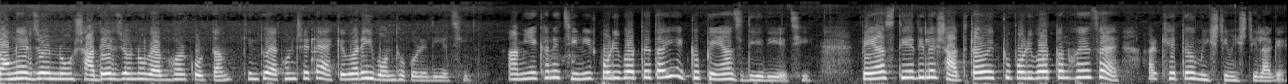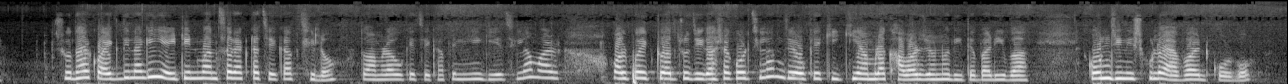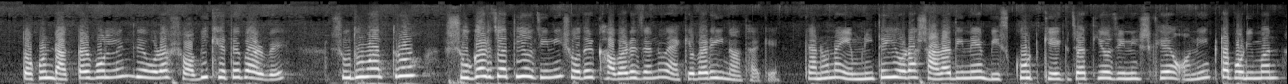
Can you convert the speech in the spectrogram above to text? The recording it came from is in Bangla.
রঙের জন্য, স্বাদের জন্য ব্যবহার করতাম, কিন্তু এখন সেটা একেবারেই বন্ধ করে দিয়েছি। আমি এখানে চিনির পরিবর্তে তাই একটু পেঁয়াজ দিয়ে দিয়েছি। পেঁয়াজ দিয়ে দিলে স্বাদটাও একটু পরিবর্তন হয়ে যায় আর খেতেও মিষ্টি মিষ্টি লাগে। সুধার কয়েকদিন আগেই এইটিন মান্থসের একটা চেক ছিল তো আমরা ওকে চেক আপে নিয়ে গিয়েছিলাম আর অল্প একটু আধটু জিজ্ঞাসা করছিলাম যে ওকে কি কি আমরা খাওয়ার জন্য দিতে পারি বা কোন জিনিসগুলো অ্যাভয়েড করব। তখন ডাক্তার বললেন যে ওরা সবই খেতে পারবে, শুধুমাত্র সুগার জাতীয় জিনিস ওদের খাবারে যেন একেবারেই না থাকে কেননা এমনিতেই ওরা সারাদিনে বিস্কুট কেক জাতীয় জিনিস খেয়ে অনেকটা পরিমাণ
